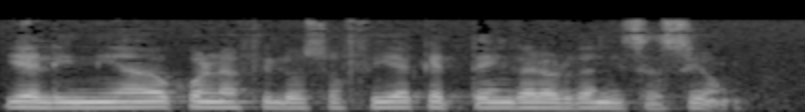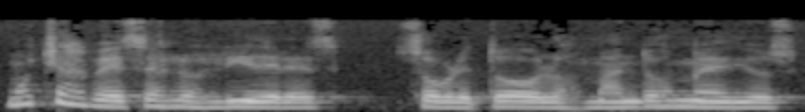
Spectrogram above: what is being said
y alineado con la filosofía que tenga la organización. Muchas veces los líderes, sobre todo los mandos medios,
